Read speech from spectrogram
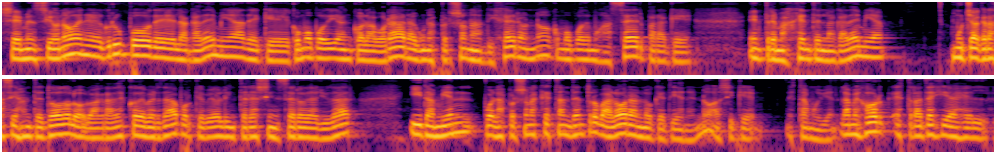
Se mencionó en el grupo de la academia de que cómo podían colaborar, algunas personas dijeron, ¿no? ¿Cómo podemos hacer para que entre más gente en la academia? Muchas gracias ante todo, lo, agradezco de verdad porque veo el interés sincero de ayudar y también pues las personas que están dentro valoran lo que tienen, ¿no? Así que está muy bien. La mejor estrategia es el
